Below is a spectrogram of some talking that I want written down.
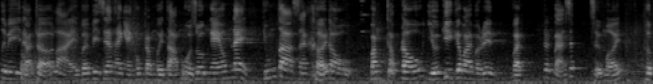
TV đã trở lại với VCS 2018 mùa xuân ngày hôm nay. Chúng ta sẽ khởi đầu bằng cặp đấu giữa Gigabyte Marine và trên bảng xếp sự mới. Thực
